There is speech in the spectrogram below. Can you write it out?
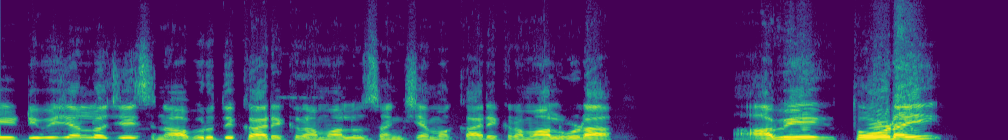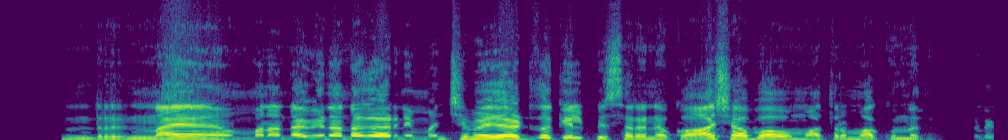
ఈ డివిజన్లో చేసిన అభివృద్ధి కార్యక్రమాలు సంక్షేమ కార్యక్రమాలు కూడా అవి తోడై మన నవీన్ అన్న గారిని మంచి మెజార్టీతో గెలిపిస్తారనే ఒక ఆశాభావం మాత్రం మాకున్నది. అంటే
